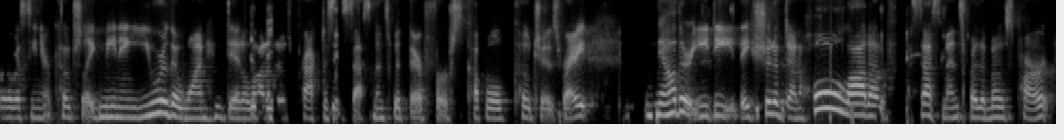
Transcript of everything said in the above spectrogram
grow a senior coach league, meaning you were the one who did a lot of those practice assessments with their first couple coaches, right? Now they're ED. They should have done a whole lot of assessments for the most part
